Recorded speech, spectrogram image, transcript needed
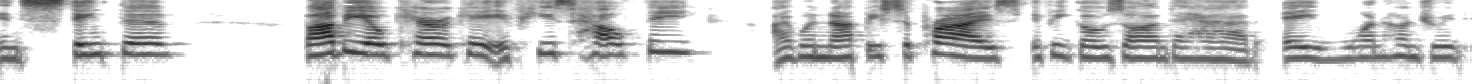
instinctive. Bobby Okereke, if he's healthy, I would not be surprised if he goes on to have a 100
